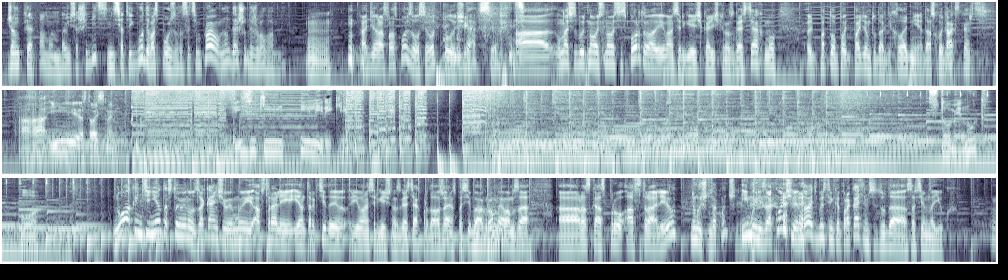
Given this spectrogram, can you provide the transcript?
Джон Кер, по-моему, боюсь ошибиться, 70-е годы воспользовался этим правом, ну и дальше он доживал в Англии. М. Один раз воспользовался, вот получил. Да, все. А, у нас сейчас будет новость новости спорта. Иван Сергеевич Каличкин у нас в гостях. Ну, потом по- пойдем туда, где холоднее, да, сходим? Как скажете? Ага, и оставайтесь с нами. Физики и лирики. Сто минут по Ну, о континентах 100 минут. Заканчиваем мы Австралией и Антарктидой. Иван Сергеевич у нас в гостях. Продолжаем. Спасибо огромное вам за а, рассказ про Австралию. Ну, мы еще не закончили. И мы не закончили. но Давайте быстренько прокатимся туда, совсем на юг.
